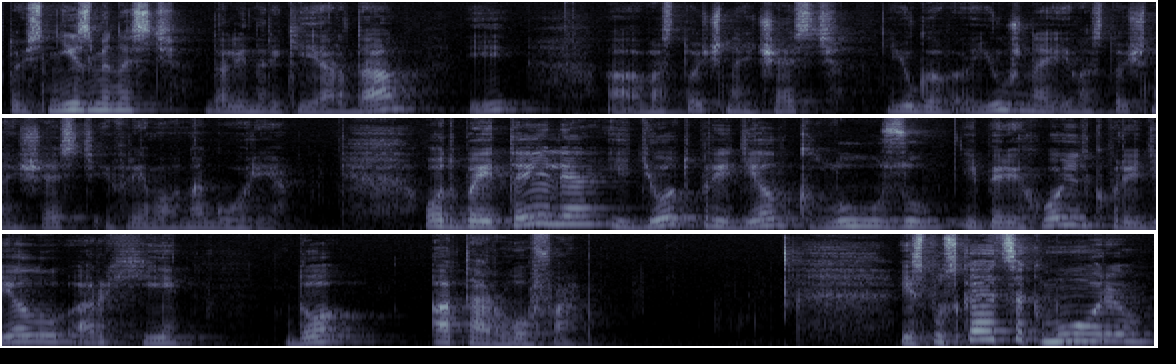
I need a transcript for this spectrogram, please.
то есть низменность, долина реки Иордан и а, восточная часть, юго, южная и восточная часть Ефремова Нагорья. От Бейтеля идет предел к Лузу и переходит к пределу Архи до Атарофа. И спускается к морю,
